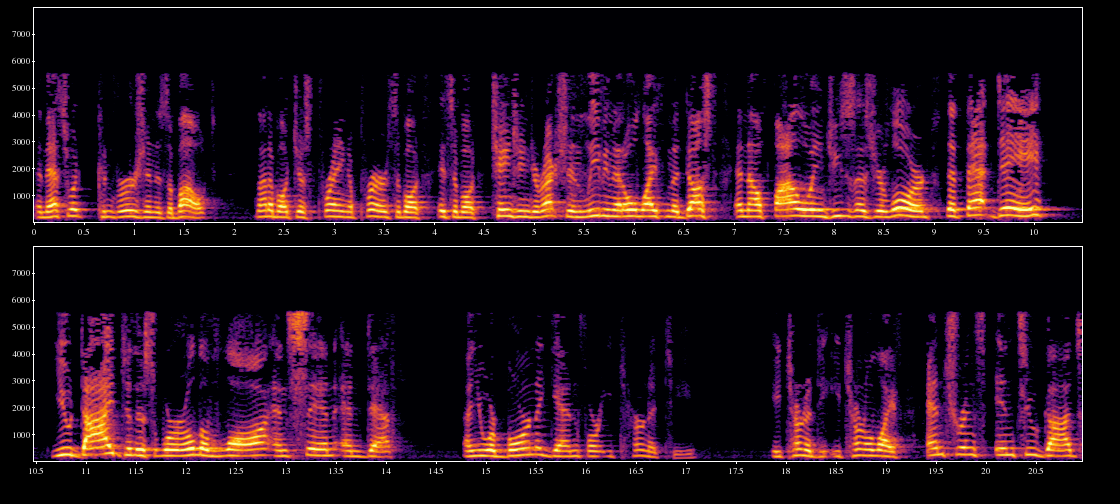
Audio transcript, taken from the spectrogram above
and that's what conversion is about. It's not about just praying a prayer. It's about, it's about changing direction, leaving that old life in the dust, and now following Jesus as your Lord. That that day, you died to this world of law and sin and death, and you were born again for eternity. Eternity, eternal life. Entrance into God's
